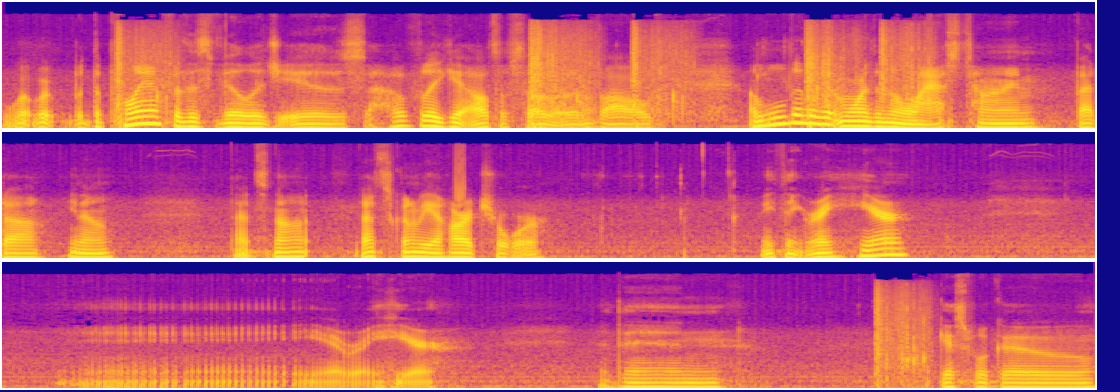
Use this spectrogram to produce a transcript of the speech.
what, what the plan for this village is hopefully get Alta Solo involved a little bit more than the last time. But uh, you know, that's not that's going to be a hard chore. Think right here. Yeah, right here. And then I guess we'll go.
